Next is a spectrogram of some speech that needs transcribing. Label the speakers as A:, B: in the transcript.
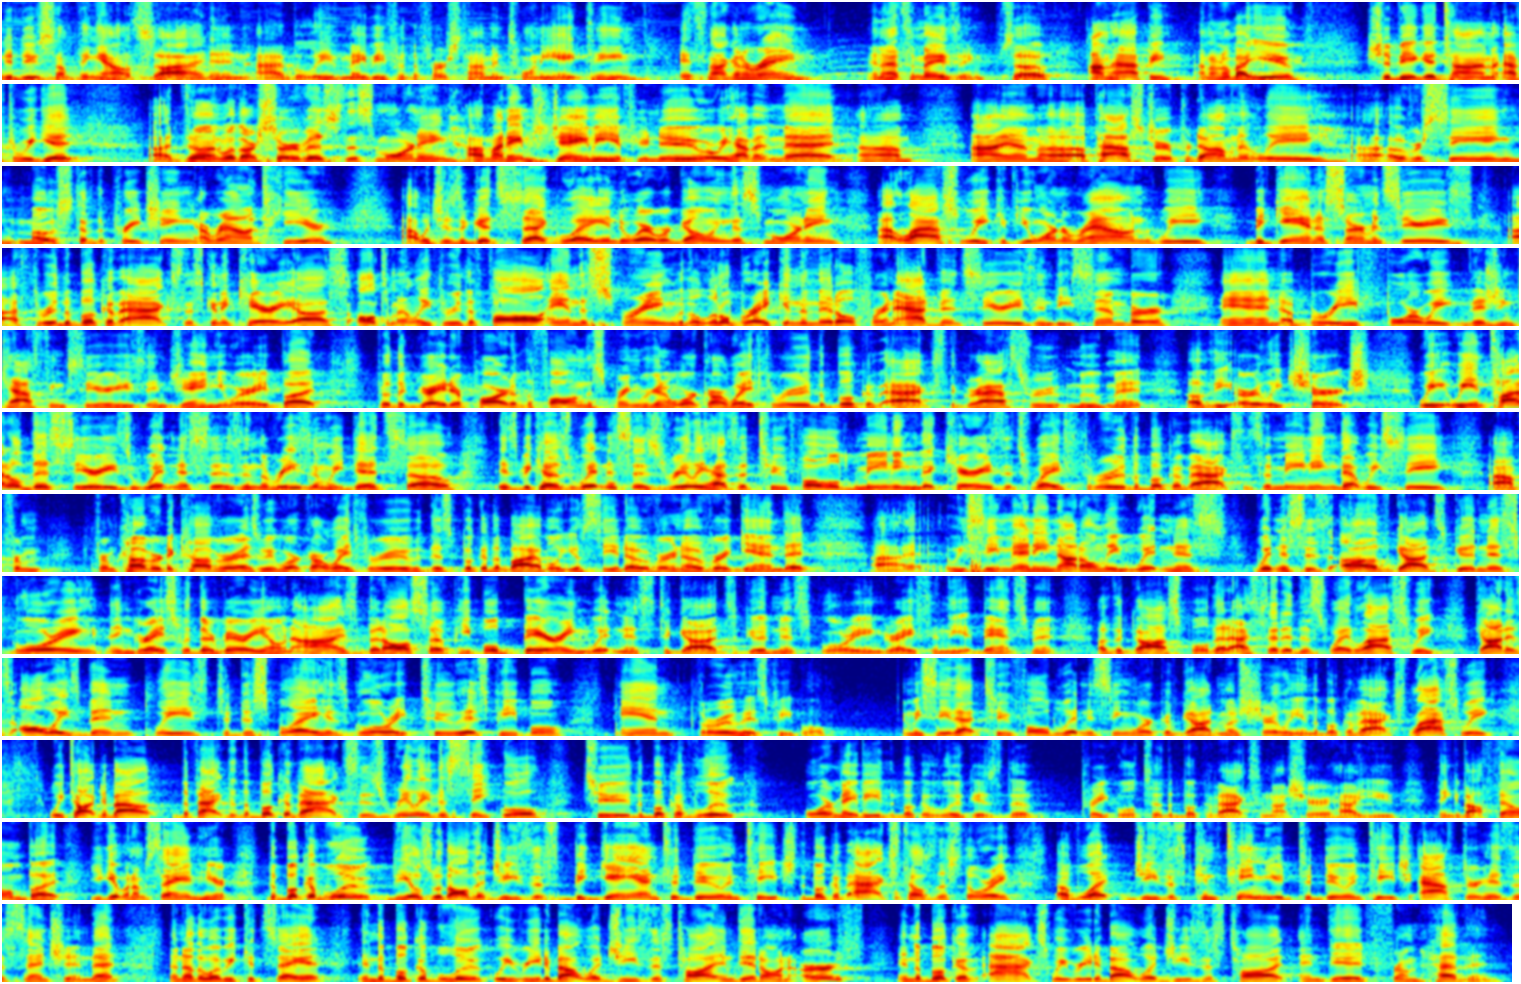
A: to do something outside, and I believe maybe for the first time in 2018, it's not going to rain. And that's amazing. So I'm happy. I don't know about you. Should be a good time after we get uh, done with our service this morning. Uh, my name's Jamie, if you're new or we haven't met. Um, I am a, a pastor, predominantly uh, overseeing most of the preaching around here uh, which is a good segue into where we're going this morning. Uh, last week, if you weren't around, we began a sermon series uh, through the book of Acts that's going to carry us ultimately through the fall and the spring with a little break in the middle for an Advent series in December and a brief four week vision casting series in January. But for the greater part of the fall and the spring, we're going to work our way through the book of Acts, the grassroots movement of the early church. We, we entitled this series Witnesses, and the reason we did so is because Witnesses really has a twofold meaning that carries its way through the book of Acts. It's a meaning that we see uh, from from cover to cover as we work our way through this book of the Bible, you'll see it over and over again that uh, we see many not only witness, witnesses of God's goodness, glory, and grace with their very own eyes, but also people bearing witness to God's goodness, glory, and grace in the advancement of the gospel. That I said it this way last week God has always been pleased to display his glory to his people and through his people. And we see that twofold witnessing work of God most surely in the book of Acts. Last week, we talked about the fact that the book of Acts is really the sequel to the book of Luke, or maybe the book of Luke is the prequel to the book of Acts. I'm not sure how you think about film, but you get what I'm saying here. The book of Luke deals with all that Jesus began to do and teach. The book of Acts tells the story of what Jesus continued to do and teach after his ascension. That another way we could say it, in the book of Luke, we read about what Jesus taught and did on earth. In the book of Acts, we read about what Jesus taught and did from heaven.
